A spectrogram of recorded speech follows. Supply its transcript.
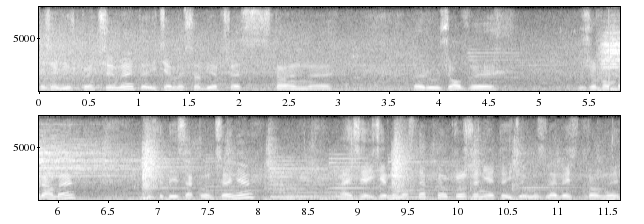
Jeżeli już kończymy, to idziemy sobie przez ten e, różowy, różową bramę i wtedy jest zakończenie. A jeżeli idziemy następne okrążenie, to idziemy z lewej strony.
